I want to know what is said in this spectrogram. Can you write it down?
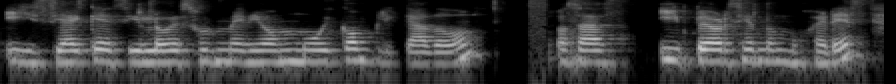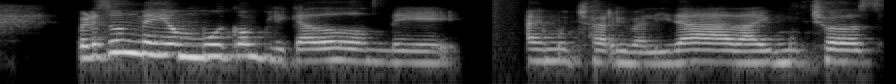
y si hay que decirlo, es un medio muy complicado, o sea, y peor siendo mujeres, pero es un medio muy complicado donde hay mucha rivalidad, hay muchos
